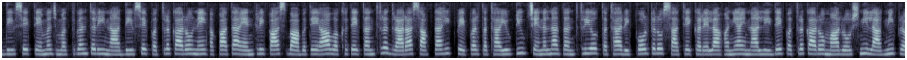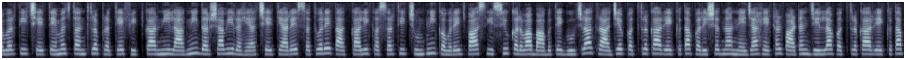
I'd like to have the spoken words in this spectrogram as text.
દિવસે તેમજ મતગણતરીના દિવસે પત્રકારોને અપાતા એન્ટ્રી પાસ બાબતે આ વખતે તંત્ર દ્વારા સાપ્તાહિક પેપર તથા યુટ્યુબ ચેનલના તંત્રીઓ તથા રિપોર્ટરો સાથે કરેલા અન્યાયના લીધે પત્રકારોમાં રોષની લાગણી પ્રવર્તી છે તેમજ તંત્ર પ્રત્યે ફિટકારની લાગણી દર્શાવી રહ્યા છે ત્યારે સત્વરે તાત્કાલિક અસરથી ચૂંટણી કવરેજ પાસ ઇસ્યુ કરવા બાબતે ગુજરાત રાજ્ય પત્રકાર એકતા પરિષદના નેજા હેઠળ પાટણ જિલ્લા પત્રકાર એકતા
